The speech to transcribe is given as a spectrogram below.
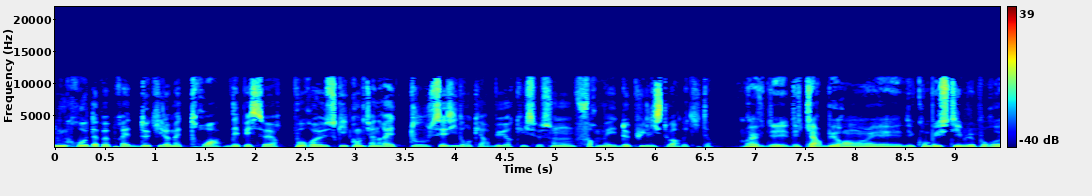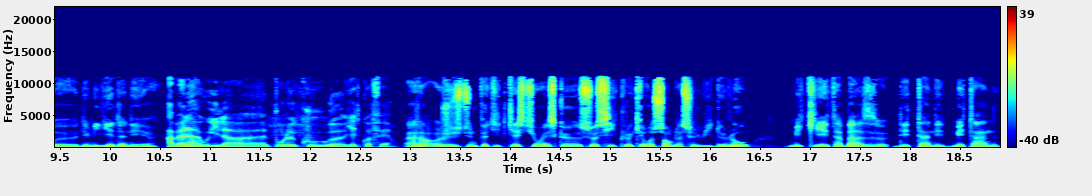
une croûte d'à peu près 2 km 3 d'épaisseur poreuse qui contiendrait tous ces hydrocarbures qui se sont formés depuis l'histoire de Titan. Bref, des, des carburants et des combustibles pour euh, des milliers d'années. hein. Ah bah là oui, là euh, pour le coup, il y a de quoi faire. Alors, juste une petite question. Est-ce que ce cycle qui ressemble à celui de l'eau, mais qui est à base d'éthane et de méthane,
